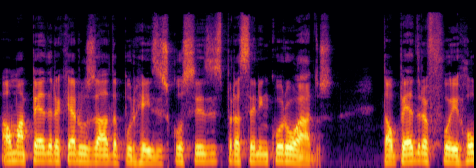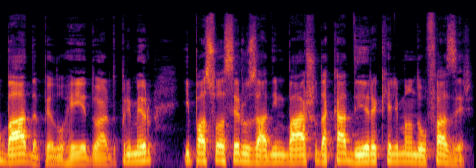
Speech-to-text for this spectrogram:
há uma pedra que era usada por reis escoceses para serem coroados. Tal pedra foi roubada pelo rei Eduardo I e passou a ser usada embaixo da cadeira que ele mandou fazer.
